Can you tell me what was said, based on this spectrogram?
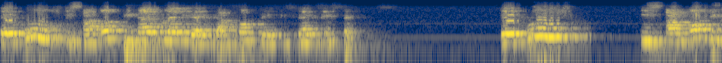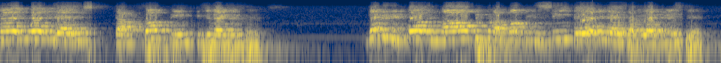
A proof is an undeniable evidence that something is in existence. A proof is an undeniable evidence that something is in existence. Maybe before now, people have not been seeing the evidence that you are Christian.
